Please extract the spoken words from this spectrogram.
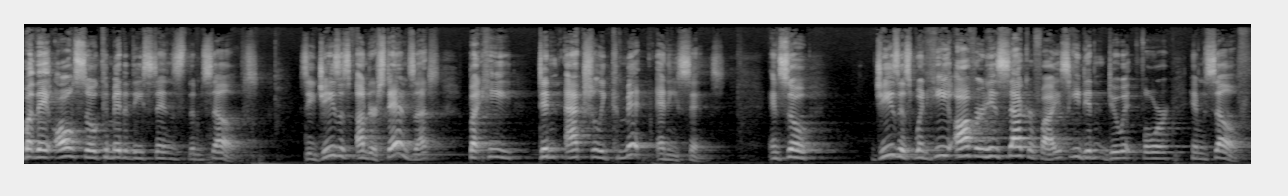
But they also committed these sins themselves. See, Jesus understands us, but he didn't actually commit any sins. And so Jesus, when he offered his sacrifice, he didn't do it for himself.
